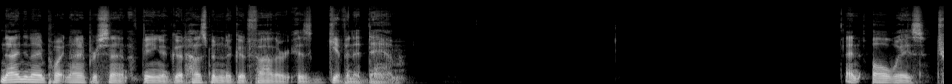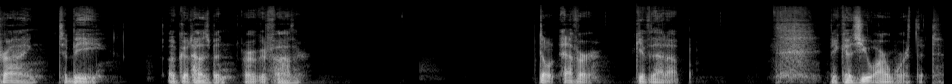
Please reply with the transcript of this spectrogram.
99.9% of being a good husband and a good father is given a damn. And always trying to be a good husband or a good father. Don't ever give that up because you are worth it.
